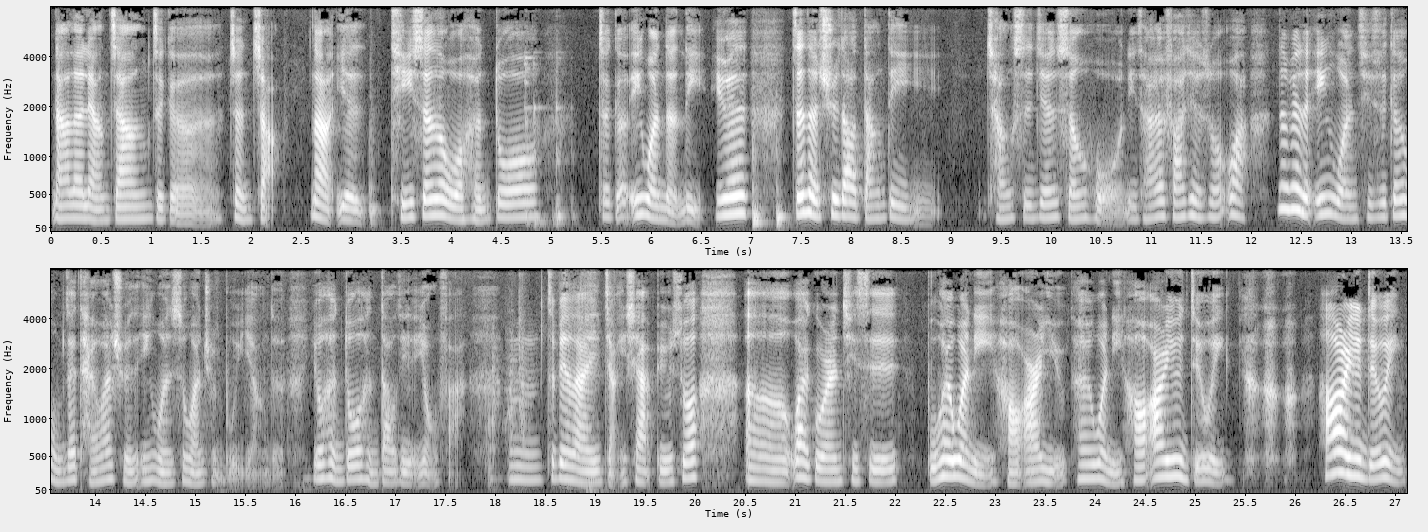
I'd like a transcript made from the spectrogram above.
拿了两张这个证照，那也提升了我很多这个英文能力。因为真的去到当地长时间生活，你才会发现说，哇，那边的英文其实跟我们在台湾学的英文是完全不一样的，有很多很道地的用法。嗯，这边来讲一下，比如说，呃，外国人其实不会问你 How are you，他会问你 How are you doing？How are you doing？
